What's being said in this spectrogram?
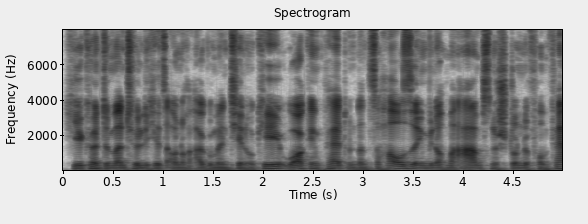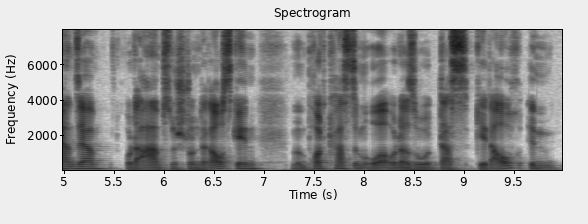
Hier könnte man natürlich jetzt auch noch argumentieren, okay, Walking Pad und dann zu Hause irgendwie nochmal abends eine Stunde vorm Fernseher oder abends eine Stunde rausgehen mit einem Podcast im Ohr oder so. Das geht auch im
